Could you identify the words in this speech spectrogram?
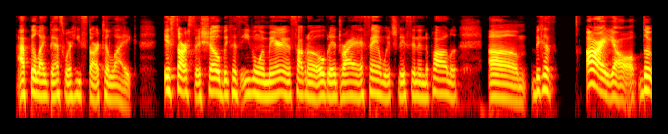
I feel like that's where he start to like, it starts to show because even when Marion's talking over that dry ass sandwich they sent in the parlor, um, because all right, y'all. The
